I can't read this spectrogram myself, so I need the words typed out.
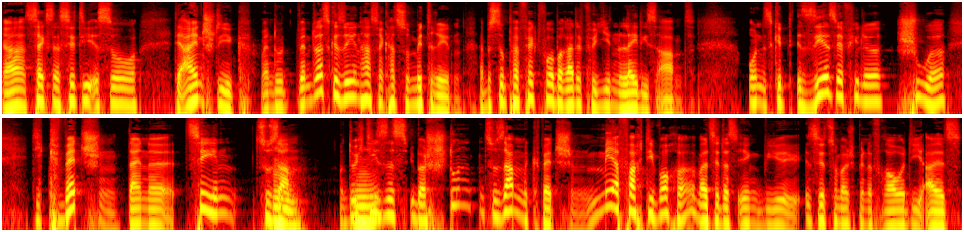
Ja, Sex in the City ist so der Einstieg. Wenn du, wenn du das gesehen hast, dann kannst du mitreden. Da bist du perfekt vorbereitet für jeden Ladies-Abend. Und es gibt sehr, sehr viele Schuhe, die quetschen deine Zehen zusammen. Mhm. Und durch Mhm. dieses über Stunden zusammenquetschen, mehrfach die Woche, weil sie das irgendwie, ist jetzt zum Beispiel eine Frau, die als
